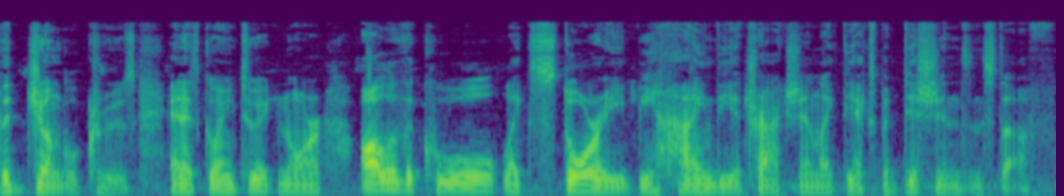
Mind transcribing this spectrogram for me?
The Jungle Cruise, and it's going to ignore all of the cool like story behind the attraction, like the expeditions and stuff.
